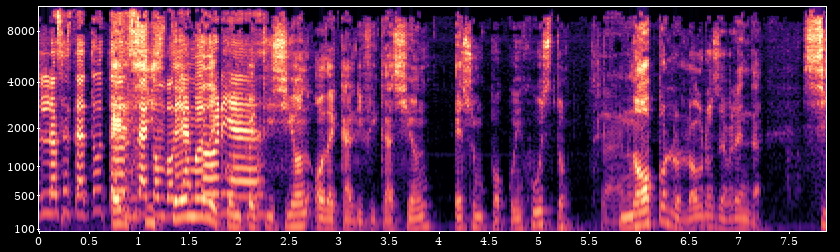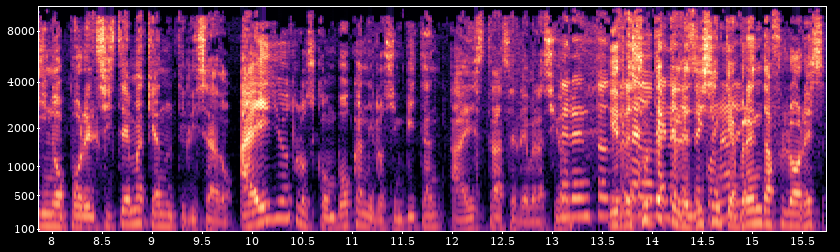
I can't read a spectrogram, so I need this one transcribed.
los estatutos, El la sistema de competición o de calificación es un poco injusto. No por los logros de Brenda, sino por el sistema que han utilizado. A ellos los convocan y los invitan a esta celebración. Entonces y resulta que les dicen que. Brenda Flores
